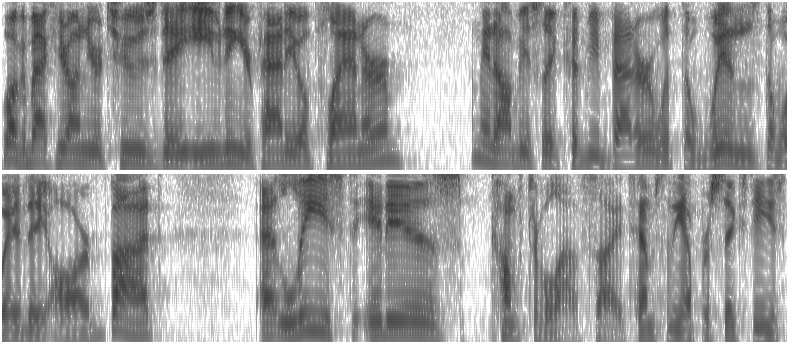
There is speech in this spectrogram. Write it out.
Welcome back here on your Tuesday evening, your patio planner. I mean, obviously it could be better with the winds the way they are, but at least it is comfortable outside. Temps in the upper 60s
